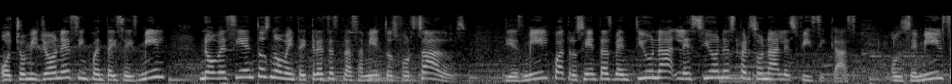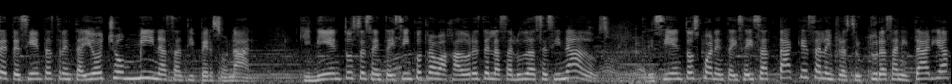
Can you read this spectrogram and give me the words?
8.056.993 desplazamientos forzados, 10.421 lesiones personales físicas, 11.738 minas antipersonal. 565 trabajadores de la salud asesinados, 346 ataques a la infraestructura sanitaria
